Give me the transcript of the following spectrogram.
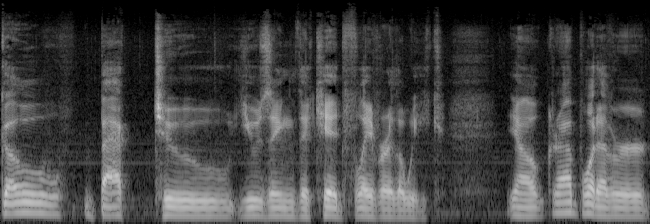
Go back to using the kid flavor of the week. You know, grab whatever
